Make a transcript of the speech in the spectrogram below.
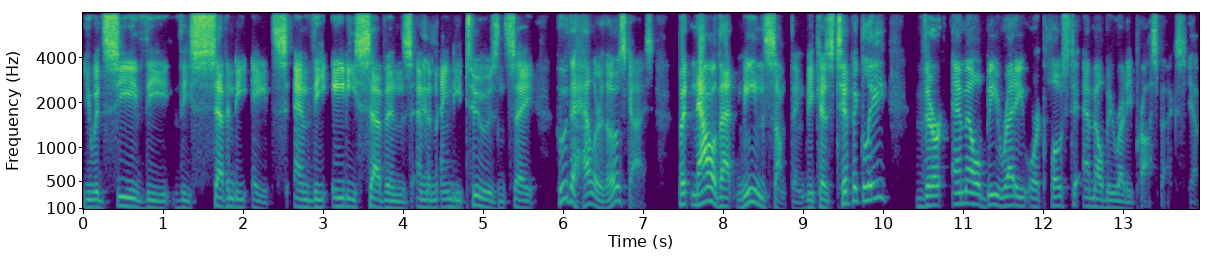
you would see the the 78s and the 87s and the 92s and say, who the hell are those guys? But now that means something because typically they're MLB ready or close to MLB ready prospects. Yep.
